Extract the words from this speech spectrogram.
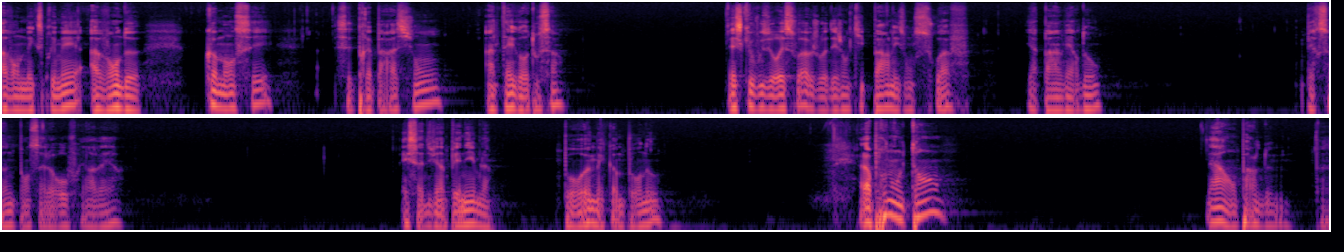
avant de m'exprimer, avant de commencer cette préparation, intègre tout ça. Est-ce que vous aurez soif? Je vois des gens qui parlent, ils ont soif. Il n'y a pas un verre d'eau? Personne pense à leur offrir un verre. Et ça devient pénible. Pour eux, mais comme pour nous. Alors prenons le temps. Là, on parle de. Enfin,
